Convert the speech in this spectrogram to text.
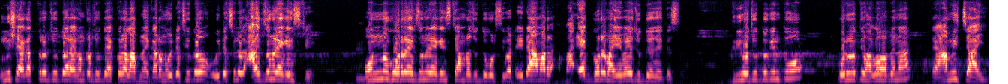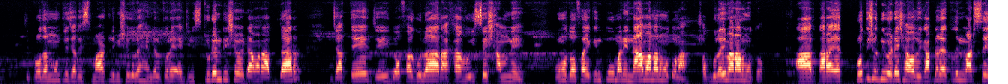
উনিশশো একাত্তরের যুদ্ধ আর এখনকার যুদ্ধ এক করে লাভ নাই। কারণ ওইটা ছিল ওইটা ছিল আরেকজনের এগেনস্টে অন্য ঘরের একজনের এগেনস্টে আমরা যুদ্ধ করছি। বাট এটা আমার এক ঘরের যুদ্ধ হয়ে যাইতেছে। গৃহযুদ্ধ কিন্তু পরিণতি ভালো হবে না। তাই আমি চাই যে প্রধানমন্ত্রী যাতে স্মার্টলি বিষয়গুলো হ্যান্ডেল করে একজন স্টুডেন্ট হিসেবে এটা আমার আবদার যাতে যেই দফাগুলা রাখা হয়েছে সামনে কোনো দফায় কিন্তু মানে না মানার মতো না সবগুলাই মানার মতো। আর তারা প্রতিশোধ নিবে এটাই স্বাভাবিক। আপনারা এতদিন মারছে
